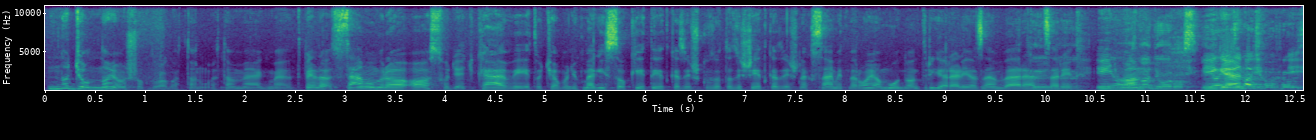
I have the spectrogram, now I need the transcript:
nagyon-nagyon sok dolgot tanultam meg, mert például számomra az, hogy egy kávét, hogyha mondjuk megiszok két étkezés között, az is étkezésnek számít, mert olyan módon triggereli az ember rendszerét. Így Jaj, van. nagyon rossz Igen, nagyon rossz.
